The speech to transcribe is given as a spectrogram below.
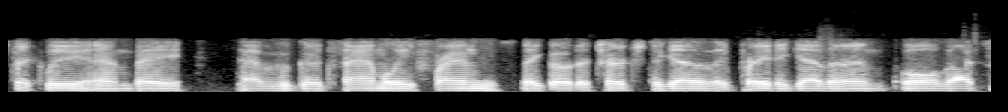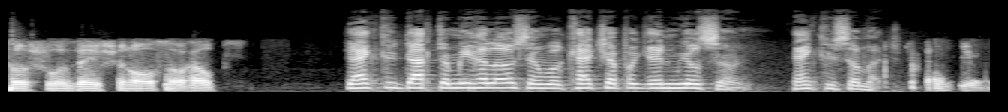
strictly, and they have a good family, friends. They go to church together, they pray together, and all that socialization also helps. Thank you, Dr. Michalos, and we'll catch up again real soon. Thank you so much. Thank you.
